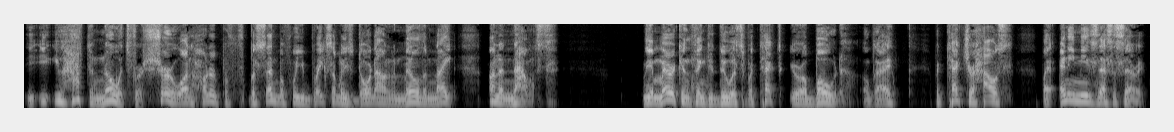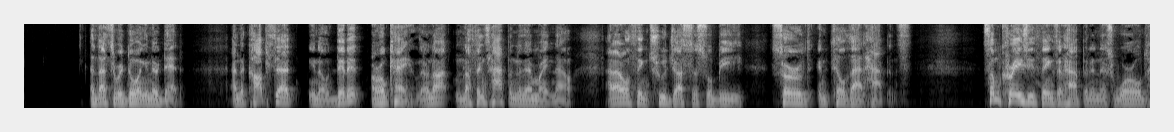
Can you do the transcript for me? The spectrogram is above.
You, you have to know it's for sure 100% before you break somebody's door down in the middle of the night unannounced. The American thing to do is to protect your abode, okay? Protect your house by any means necessary. And that's what we're doing, and they're dead. And the cops that, you know, did it are okay. They're not, nothing's happened to them right now. And I don't think true justice will be served until that happens. Some crazy things that happen in this world.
